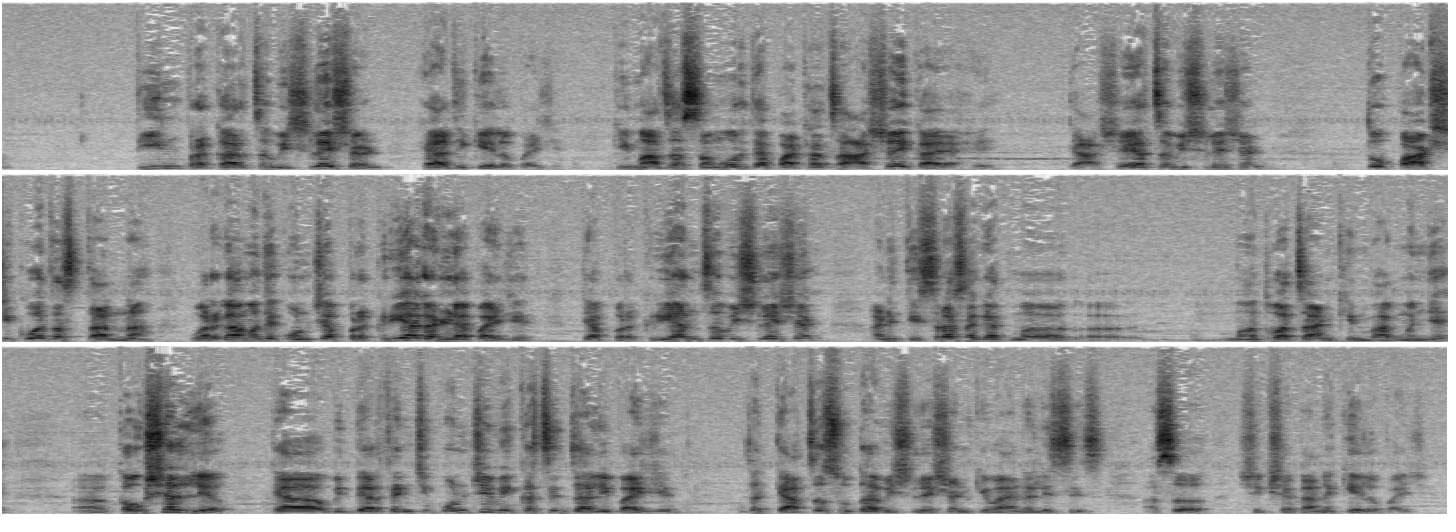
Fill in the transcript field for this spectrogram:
तीन प्रकारचं विश्लेषण हे आधी केलं पाहिजे. की माझा समोर त्या पाठाचा आशय काय आहे? त्या आशयाचं विश्लेषण तो पाठ शिकवत असताना वर्गामध्ये कोणत्या प्रक्रिया घडल्या पाहिजेत त्या प्रक्रियांचं विश्लेषण आणि तिसरा सगळ्यात म- महत्त्वाचा आणखीन भाग म्हणजे कौशल्य त्या विद्यार्थ्यांची कोणची विकसित झाली पाहिजेत तर त्याचं सुद्धा विश्लेषण किंवा अनालिसिस असं शिक्षकाने केलं पाहिजे.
